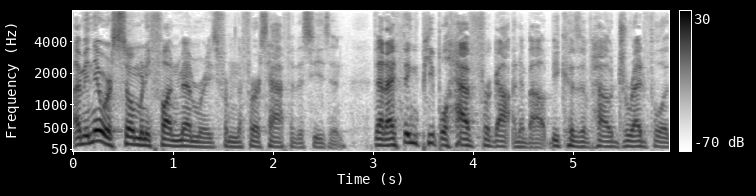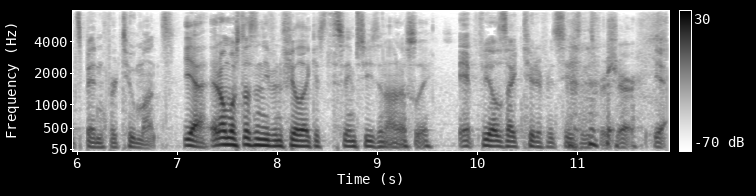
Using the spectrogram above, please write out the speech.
I mean, there were so many fun memories from the first half of the season that I think people have forgotten about because of how dreadful it's been for two months. Yeah, it almost doesn't even feel like it's the same season, honestly. It feels like two different seasons for sure. Yeah.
